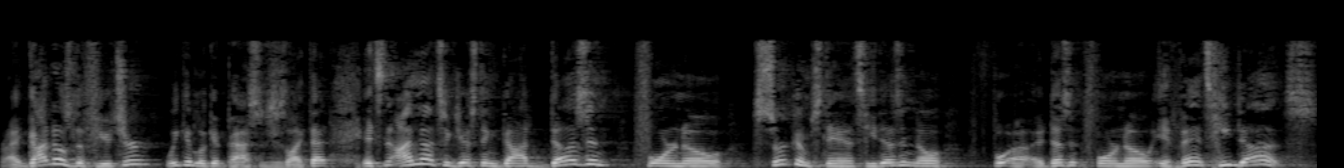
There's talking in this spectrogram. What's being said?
right? God knows the future. We could look at passages like that. It's, I'm not suggesting God doesn't foreknow circumstance. He doesn't know, uh, doesn't foreknow events. He does.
